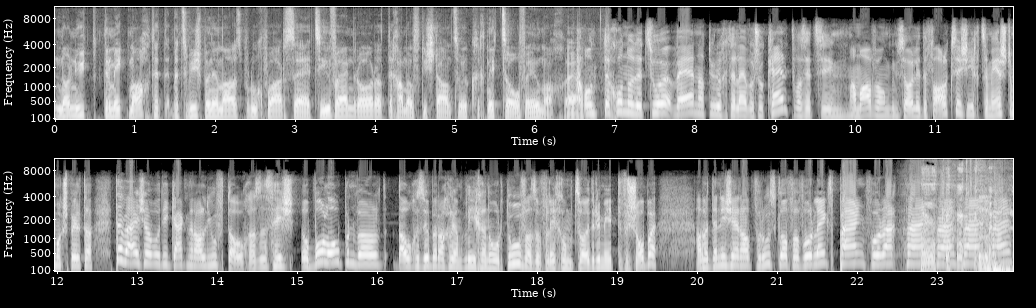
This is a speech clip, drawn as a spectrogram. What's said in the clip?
noch nichts damit gemacht hat, aber zum Beispiel nicht mal ein brauchbares äh, Zielfernrohr, dann kann man auf Distanz wirklich nicht so viel machen. Ja. Und da kommt noch dazu, wer natürlich den Level schon kennt, was jetzt im, am Anfang beim Säule der Fall war, ich zum ersten Mal gespielt habe, der weiß ja, wo die Gegner alle auftauchen. Also es ist, obwohl Open World, tauchen sie überall am gleichen Ort auf, also vielleicht um 2-3 Meter verschoben, aber dann ist er halt vorausgelaufen, vor links, pang, vor rechts, pang, pang, pang, pang,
